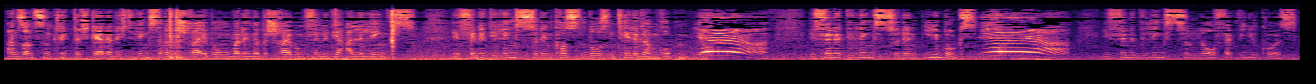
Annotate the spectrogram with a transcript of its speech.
Ansonsten klickt euch gerne durch die Links in der Beschreibung, weil in der Beschreibung findet ihr alle Links. Ihr findet die Links zu den kostenlosen Telegram-Gruppen. Yeah! Ihr findet die Links zu den E-Books. Yeah! Ihr findet die Links zum NoFap-Videokurs.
